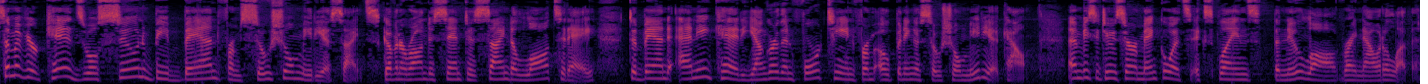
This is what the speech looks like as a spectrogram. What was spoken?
Some of your kids will soon be banned from social media sites. Governor Ron DeSantis signed a law today to ban any kid younger than 14 from opening a social media account. NBC2 Sarah Mankowitz explains the new law right now at 11.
